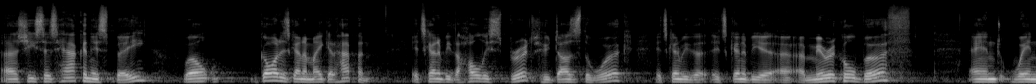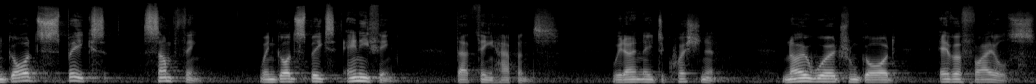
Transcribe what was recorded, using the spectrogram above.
uh, she says, How can this be? Well, God is going to make it happen. It's going to be the Holy Spirit who does the work. It's going to be, the, it's going to be a, a miracle birth. And when God speaks something, when God speaks anything, that thing happens. We don't need to question it. No word from God ever fails.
